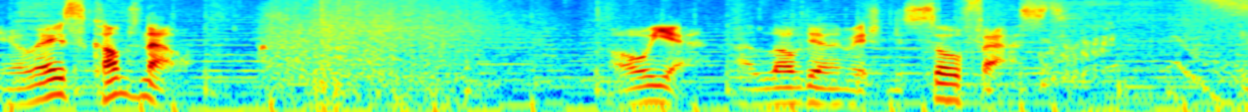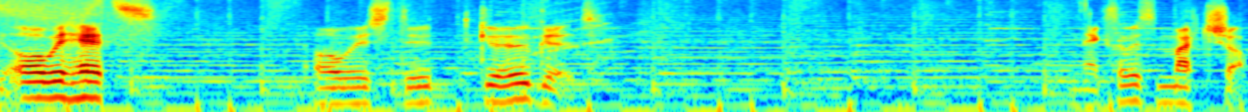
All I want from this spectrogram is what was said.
Aerial Ace comes now. Oh yeah, I love the animation. It's so fast. It always hits. Always do go good. Next up is Machop.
